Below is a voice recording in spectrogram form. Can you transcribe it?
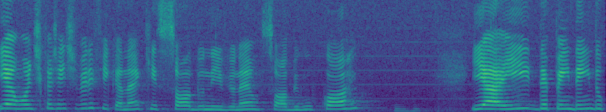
E é onde que a gente verifica, né, que sobe o nível, né, sobe o córrego. E aí, dependendo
